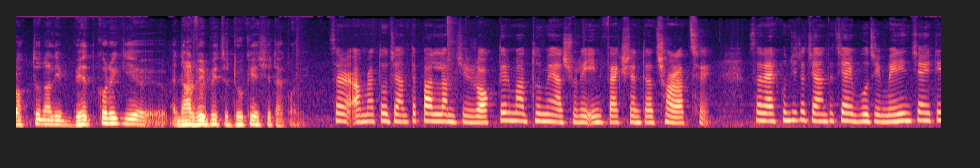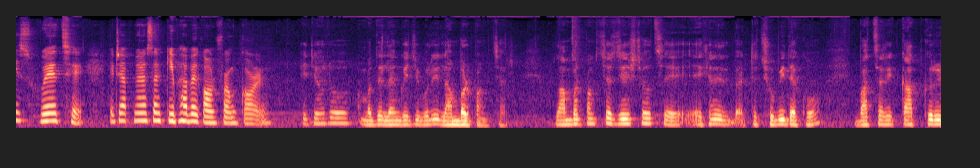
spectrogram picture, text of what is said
রক্তনালী ভেদ করে গিয়ে নার্ভের ভিতরে ঢুকে সেটা করে। স্যার আমরা তো জানতে পারলাম যে রক্তের মাধ্যমে আসলে ইনফেকশনটা ছড়াচ্ছে। স্যার এখন যেটা জানতে চাইব যে মেনিনজাইটিস হয়েছে এটা আপনারা স্যার কীভাবে কনফার্ম করেন? এটা হলো আমাদের ল্যাঙ্গুয়েজে বলি লাম্বার পাংচার লাম্বার পাংচার জিনিসটা হচ্ছে এখানে একটা ছবি দেখো বাচ্চাকে কাত করে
